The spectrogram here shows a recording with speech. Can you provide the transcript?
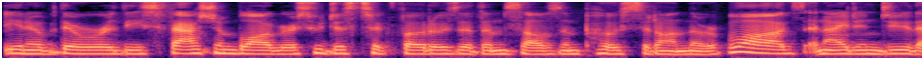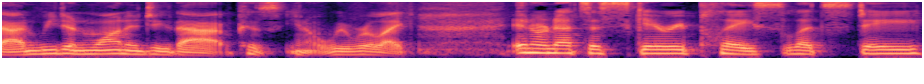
you know there were these fashion bloggers who just took photos of themselves and posted on their blogs and i didn't do that and we didn't want to do that because you know we were like internet's a scary place. Let's stay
